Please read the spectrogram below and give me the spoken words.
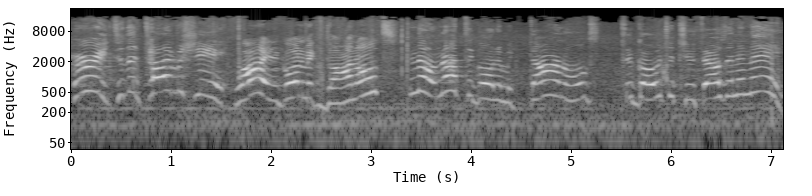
Hurry to the time machine! Why? To go to McDonald's? No, not to go to McDonald's. To go to 2008.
